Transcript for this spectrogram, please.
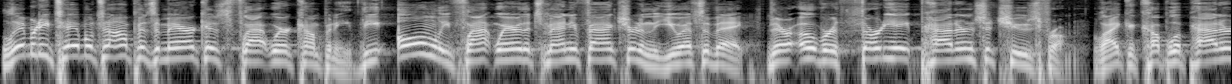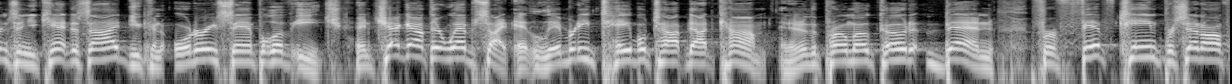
Liberty Tabletop is America's flatware company, the only flatware that's manufactured in the US of A. There are over 38 patterns to choose from. Like a couple of patterns and you can't decide, you can order a sample of each. And check out their website at libertytabletop.com and enter the promo code BEN for 15% off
